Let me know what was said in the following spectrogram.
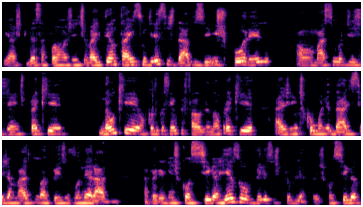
e acho que dessa forma a gente vai tentar incidir esses dados e expor ele ao máximo de gente para que, não que, uma coisa que eu sempre falo, né, não para que a gente, comunidade, seja mais uma vez o vulnerável, mas para que a gente consiga resolver esses problemas, para a gente consiga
